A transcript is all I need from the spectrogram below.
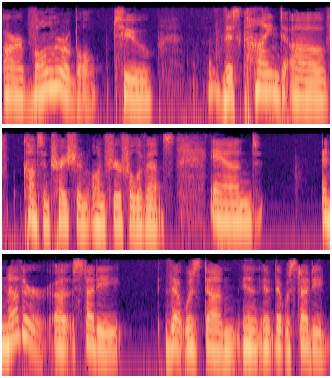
are vulnerable to this kind of concentration on fearful events. And another uh, study that was done in, that was studied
